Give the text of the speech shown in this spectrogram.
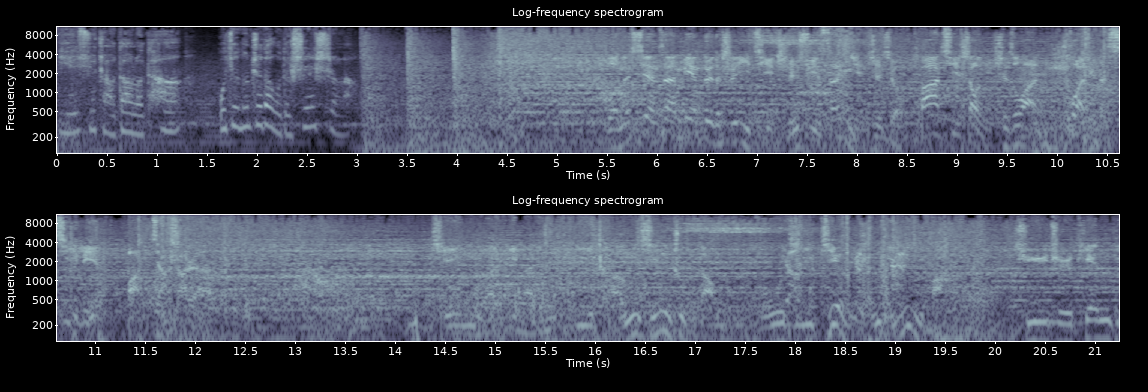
也许找到了他，我就能知道我的身世了。我们现在面对的是一起持续三年之久、八起少女失踪案串联的系列绑架杀人案。清官一人以诚心铸造，夫妻见人为立法，须知天地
